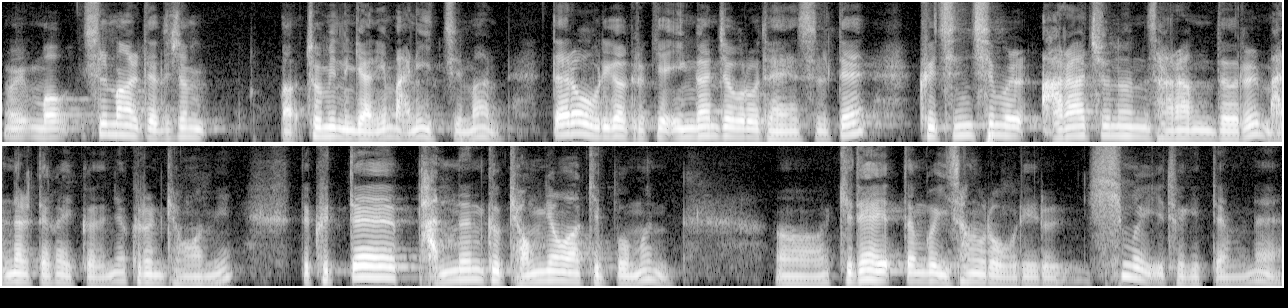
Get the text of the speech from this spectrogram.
뭐 실망할 때도 좀, 어, 좀 있는 게 아니고 많이 있지만 때로 우리가 그렇게 인간적으로 대했을 때 그 진심을 알아주는 사람들을 만날 때가 있거든요. 그런 경험이. 근데 그때 받는 그 격려와 기쁨은 어, 기대했던 것 이상으로 우리를 힘이 되기 때문에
